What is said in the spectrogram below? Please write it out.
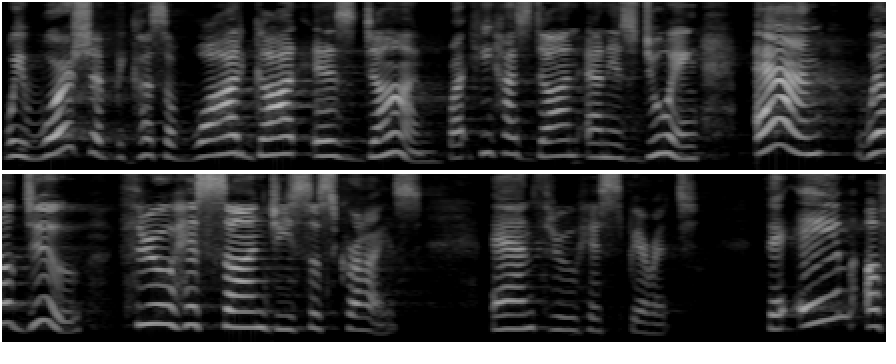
We worship because of what God is done, what He has done and is doing and will do through His Son, Jesus Christ, and through His Spirit. The aim of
